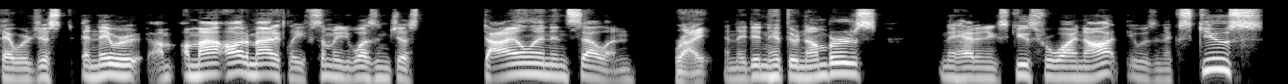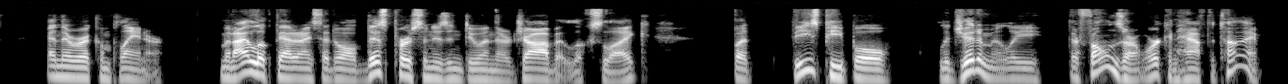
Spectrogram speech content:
that were just, and they were um, automatically if somebody wasn't just dialing and selling Right. And they didn't hit their numbers and they had an excuse for why not. It was an excuse and they were a complainer. But I looked at it and I said, well, this person isn't doing their job, it looks like. But these people legitimately, their phones aren't working half the time.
